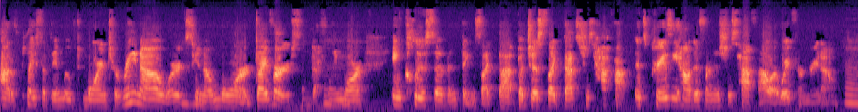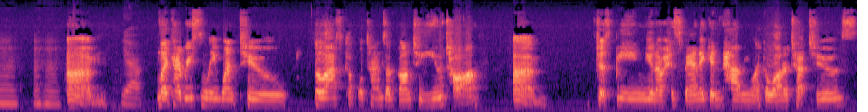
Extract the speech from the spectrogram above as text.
out of place that they moved more into Reno, where it's mm-hmm. you know more diverse and definitely mm-hmm. more inclusive and things like that. But just like that's just half. Hour. It's crazy how different it's just half hour away from Reno. Mm-hmm. Um, yeah. Like I recently went to the last couple times I've gone to Utah. Um, just being you know hispanic and having like a lot of tattoos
